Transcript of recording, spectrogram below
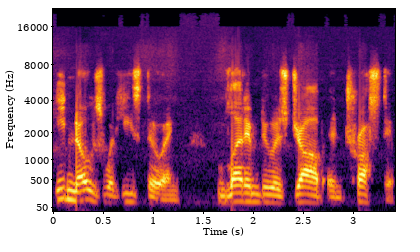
He knows what he's doing. Let him do his job and trust him.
